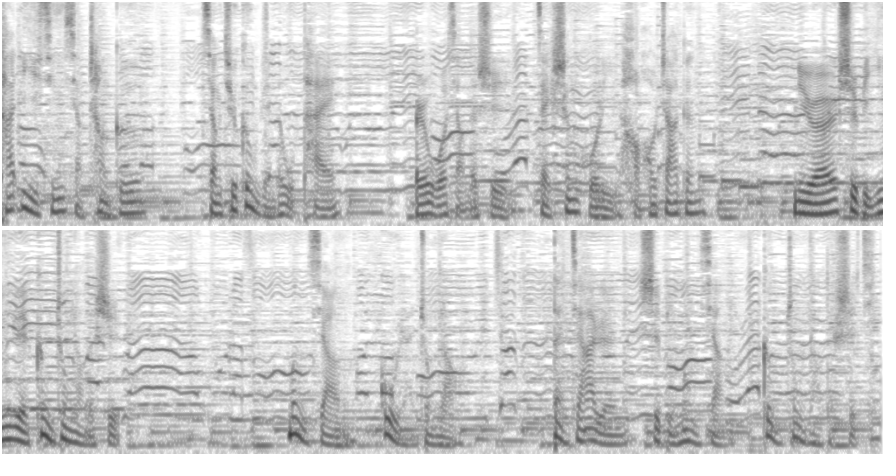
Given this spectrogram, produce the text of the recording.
他一心想唱歌。想去更远的舞台，而我想的是在生活里好好扎根。女儿是比音乐更重要的事，梦想固然重要，但家人是比梦想更重要的事情。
